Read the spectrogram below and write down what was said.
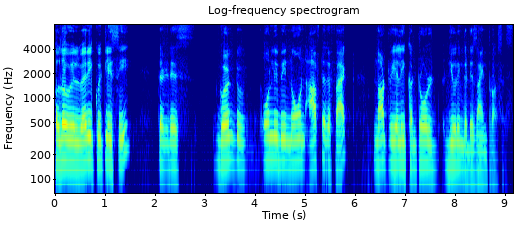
Although we will very quickly see that it is going to only be known after the fact not really controlled during the design process.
